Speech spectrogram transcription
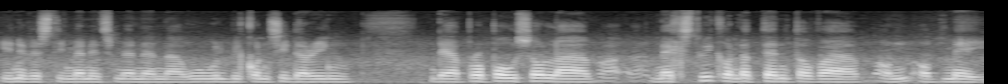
University Management, and uh, we will be considering their proposal uh, next week on the 10th of, uh, on, of May.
